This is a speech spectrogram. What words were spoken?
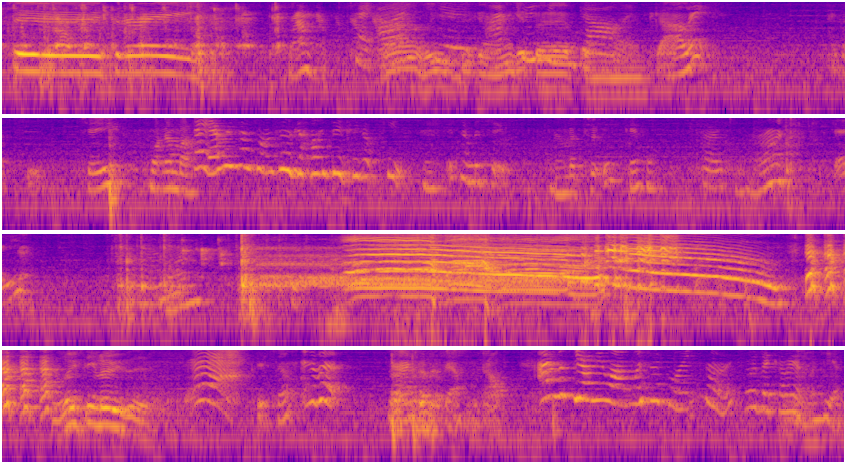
two, three. Okay, Oh, I Lucy's choose. going I'm get choosing purple. garlic. Garlic, I got cheese. cheese. What number? Hey, every time someone says garlic, they pick up cheese. Hmm. It's number two. Number two. Ooh, careful. Sorry. All right. Ready? Okay. One. One, two. Oh! Gross! Lucy loses. Yeah. Did it smell? And about, No, it doesn't smell. smell? I was the only one with a point, so. Where did they come out? Oh, here.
